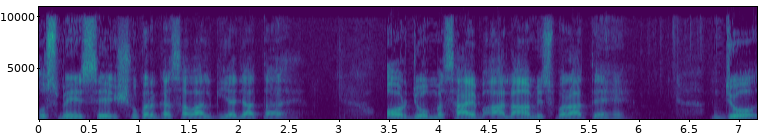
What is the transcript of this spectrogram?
اس میں اس سے شکر کا سوال کیا جاتا ہے۔ اور جو مصائب عالام اس پر آتے ہیں، جو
